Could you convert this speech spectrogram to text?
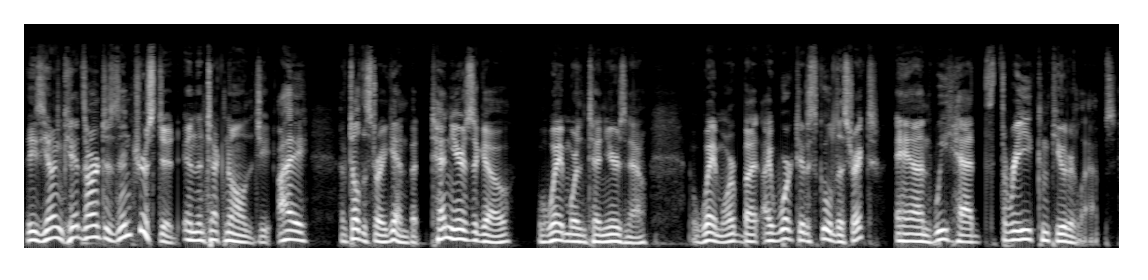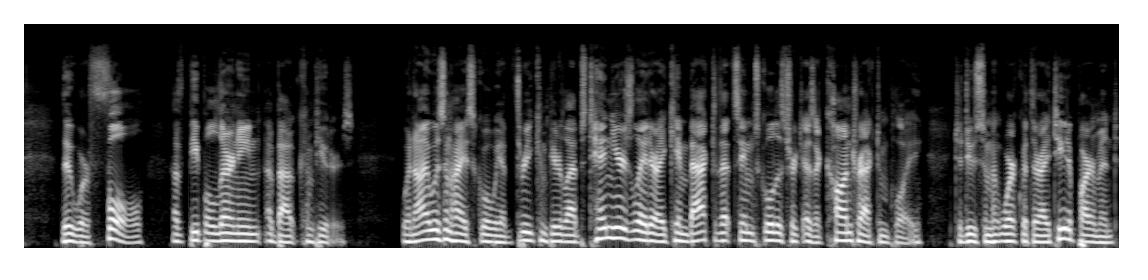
these young kids aren't as interested in the technology. I I've told the story again, but ten years ago, well, way more than 10 years now, way more, but I worked at a school district and we had three computer labs that were full of people learning about computers. When I was in high school, we had three computer labs. 10 years later, I came back to that same school district as a contract employee to do some work with their IT department,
